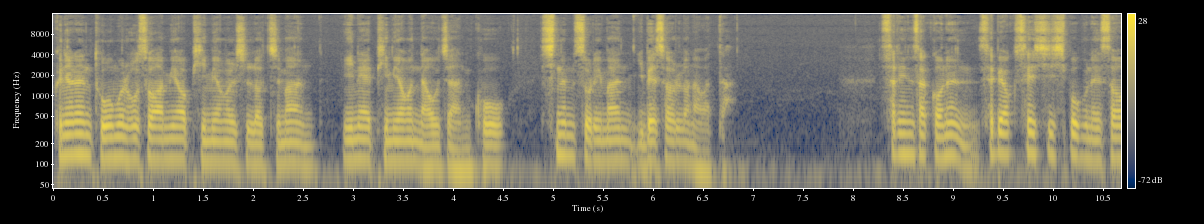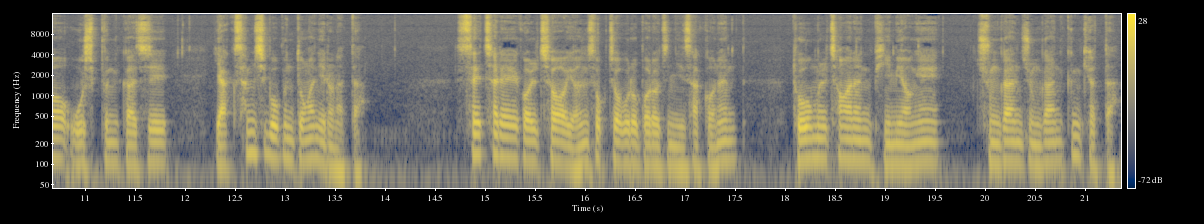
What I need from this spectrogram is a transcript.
그녀는 도움을 호소하며 비명을 질렀지만 이내 비명은 나오지 않고 신음소리만 입에서 흘러나왔다. 살인사건은 새벽 3시 15분에서 50분까지 약 35분 동안 일어났다. 세 차례에 걸쳐 연속적으로 벌어진 이 사건은 도움을 청하는 비명에 중간중간 끊겼다.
